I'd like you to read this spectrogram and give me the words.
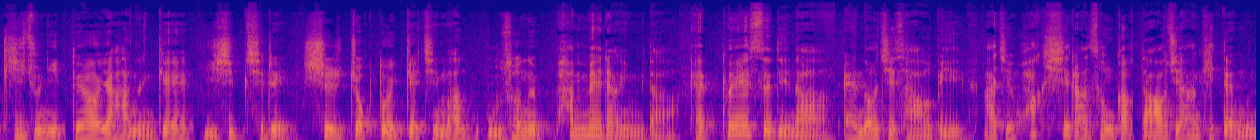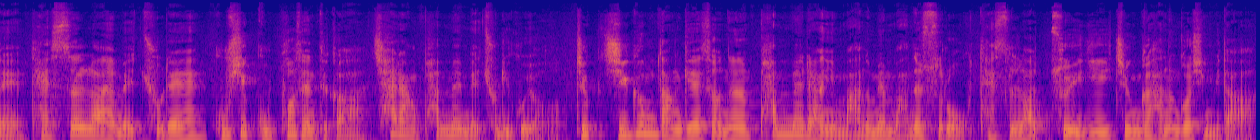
기준이 되어야 하는 게 27일 실적도 있겠지만 우선은 판매량입니다. FSD나 에너지 사업이 아직 확실한 성과가 나오지 않기 때문에 테슬라의 매출의 99%가 차량 판매 매출이고요. 즉 지금 단계에서는 판매량이 많으면 많을수록 테슬라 수익이 증가하는 것입니다.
